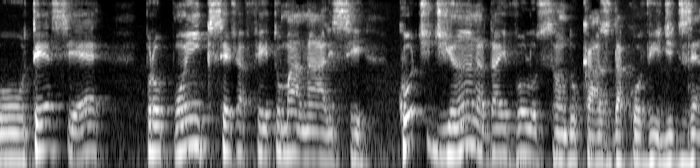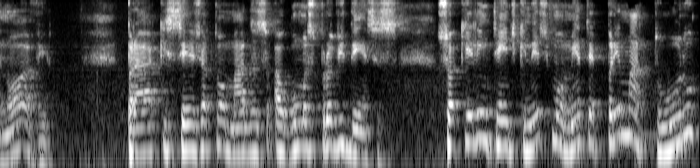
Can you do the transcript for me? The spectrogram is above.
o TSE propõe que seja feita uma análise cotidiana da evolução do caso da Covid-19 para que sejam tomadas algumas providências. Só que ele entende que neste momento é prematuro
